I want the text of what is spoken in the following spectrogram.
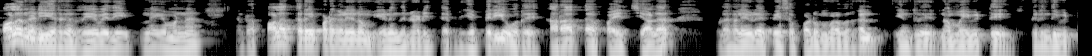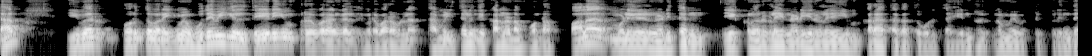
பல நடிகர்கள் ரேவதி புன்னக மன்னன் என்ற பல திரைப்படங்களிலும் இணைந்து நடித்த மிகப்பெரிய ஒரு கராத்தா பயிற்சியாளர் உலகளவில் பேசப்படும் அவர்கள் இன்று நம்மை விட்டு பிரிந்து விட்டார். இவர் பொறுத்த வரைக்குமே உதவிகள் தேடியும் பிரபலங்கள் இவர் வரவுள்ள தமிழ் தெலுங்கு கன்னடம் போன்ற பல மொழிகளில் நடித்த இயக்குநர்களையும் நடிகர்களையும் கராத்தா கற்றுக் கொடுத்த என்று நம்மை விட்டு பிரிந்த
